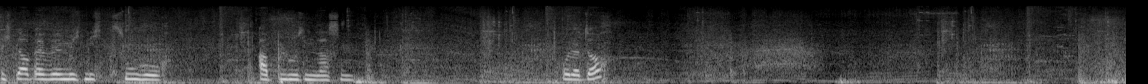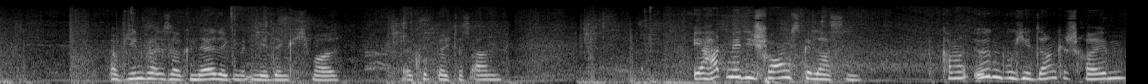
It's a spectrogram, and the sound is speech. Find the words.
Ich glaube, er will mich nicht zu hoch ablosen lassen. Oder doch? Auf jeden Fall ist er gnädig mit mir, denke ich mal. Weil, guckt euch das an. Er hat mir die Chance gelassen. Kann man irgendwo hier Danke schreiben?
